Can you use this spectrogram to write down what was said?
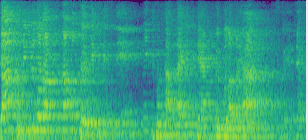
Can simidimiz olan İstanbul Sözleşmesi'ni ilk fırsatta yeniden uygulamaya koyacağız.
